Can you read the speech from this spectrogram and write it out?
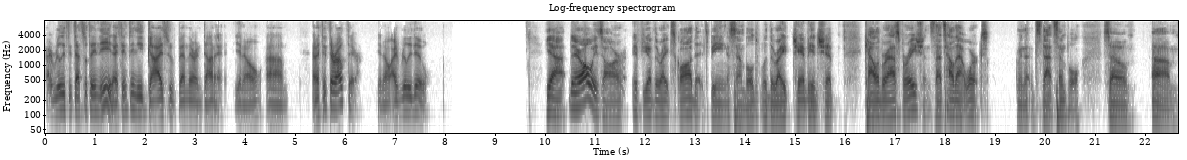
I- really think that's what they need. I think they need guys who've been there and done it. You know, um, and I think they're out there. You know, I really do. Yeah, there always are if you have the right squad that's being assembled with the right championship caliber aspirations. That's how that works. I mean, it's that simple. So, um,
